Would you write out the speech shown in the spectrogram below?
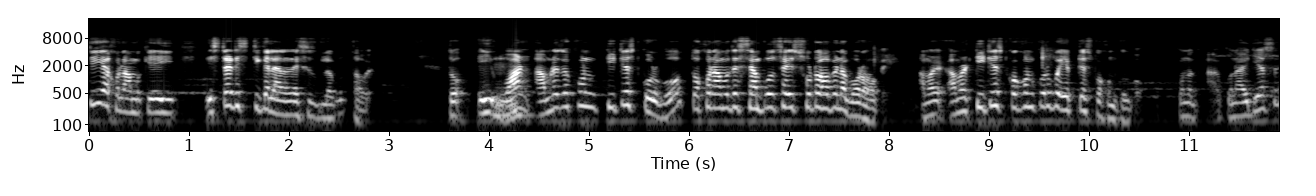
দিয়েই এখন আমাকে এই স্ট্যাটিস্টিক্যাল অ্যানালাইসিসগুলো করতে হবে। তো এই ওয়ান আমরা যখন টি টেস্ট করব তখন আমাদের স্যাম্পল সাইজ ছোট হবে না বড় হবে? আমার আমরা টি টেস্ট কখন করব এফ টেস্ট কখন করব? কোনো কোনো আইডিয়া আছে?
